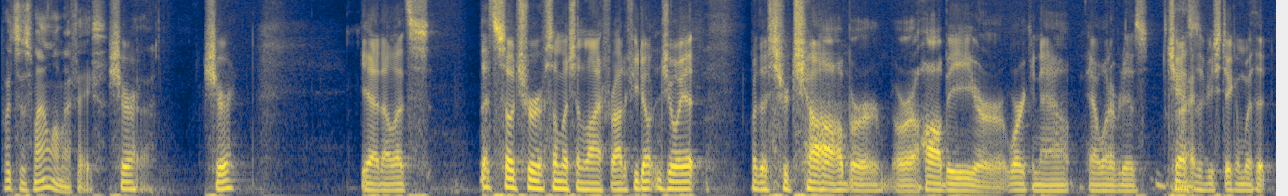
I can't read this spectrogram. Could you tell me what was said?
puts a smile on my face. Sure, uh, sure. Yeah, no, that's That's so true of so much in life, right? If you don't enjoy it, whether it's your job or, or a hobby or working out, yeah, whatever it is, chances Right. of you sticking with it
